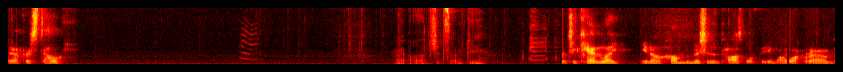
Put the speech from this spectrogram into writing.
Yeah, for stealth. Alright, all that shit's empty. But you can like you know hum the Mission Impossible theme while you walk around.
